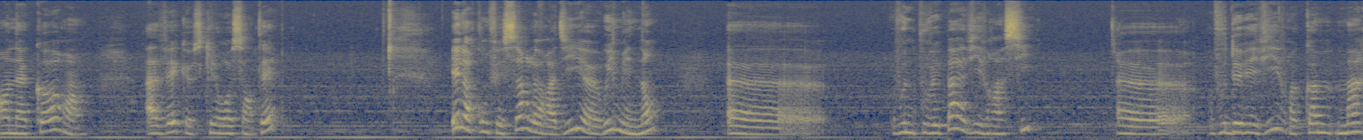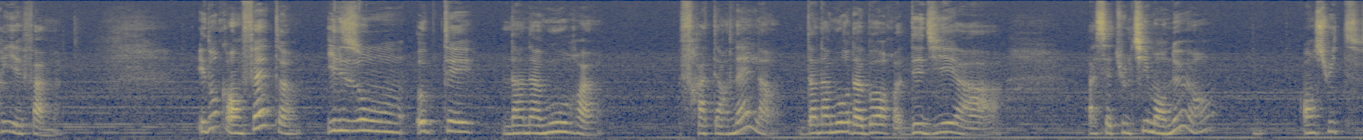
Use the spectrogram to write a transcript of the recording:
en accord avec ce qu'ils ressentaient. Et leur confesseur leur a dit, oui mais non, vous ne pouvez pas vivre ainsi, euh, vous devez vivre comme mari et femme. Et donc en fait, ils ont opté d'un amour fraternel, d'un amour d'abord dédié à, à cet ultime en eux, hein. ensuite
